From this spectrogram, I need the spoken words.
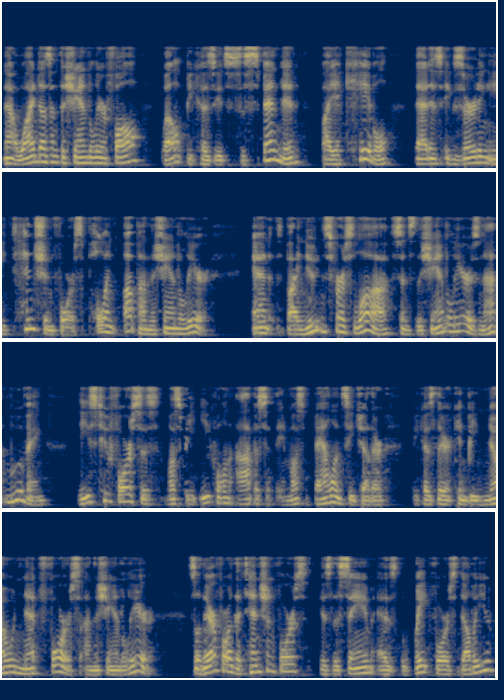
Now, why doesn't the chandelier fall? Well, because it's suspended by a cable that is exerting a tension force pulling up on the chandelier. And by Newton's first law, since the chandelier is not moving, these two forces must be equal and opposite. They must balance each other because there can be no net force on the chandelier. So therefore, the tension force is the same as the weight force W,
